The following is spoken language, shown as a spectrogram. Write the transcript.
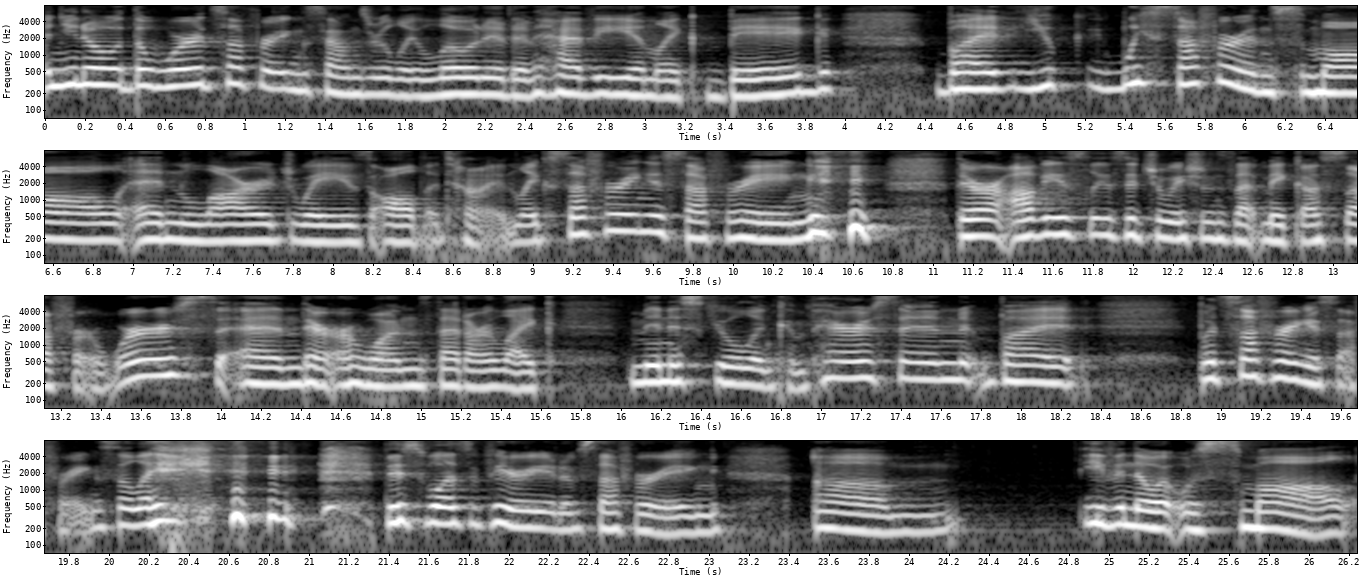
And you know, the word suffering sounds really loaded and heavy and like big, but you we suffer in small and large ways all the time. Like suffering is suffering. there are obviously situations that make us suffer worse and there are ones that are like minuscule in comparison, but but suffering is suffering. So like this was a period of suffering. Um even though it was small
